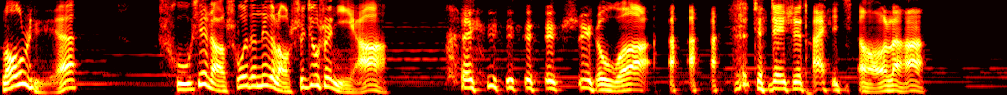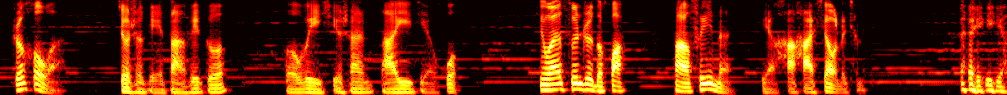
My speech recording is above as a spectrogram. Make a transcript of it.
老吕，楚县长说的那个老师就是你啊？是我，这真是太巧了。之后啊，就是给大飞哥和魏西山答疑解惑。听完孙志的话，大飞呢也哈哈笑了起来。哎呀，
